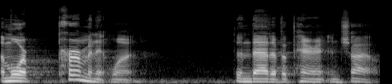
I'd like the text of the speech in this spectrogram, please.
a more permanent one than that of a parent and child.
